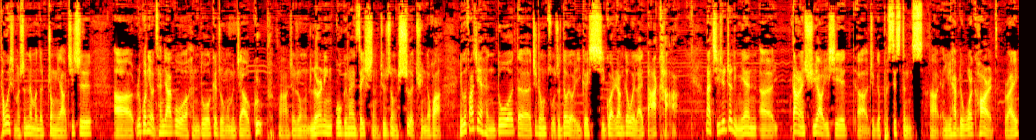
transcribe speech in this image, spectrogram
它为什么是那么的重要？其实，呃，如果你有参加过很多各种我们叫 group 啊，就这种 learning organization，就是这种社群的话，你会发现很多的这种组织都有一个习惯，让各位来打卡。那其实这里面，呃，当然需要一些呃这个 persistence 啊，you have to work hard，right？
